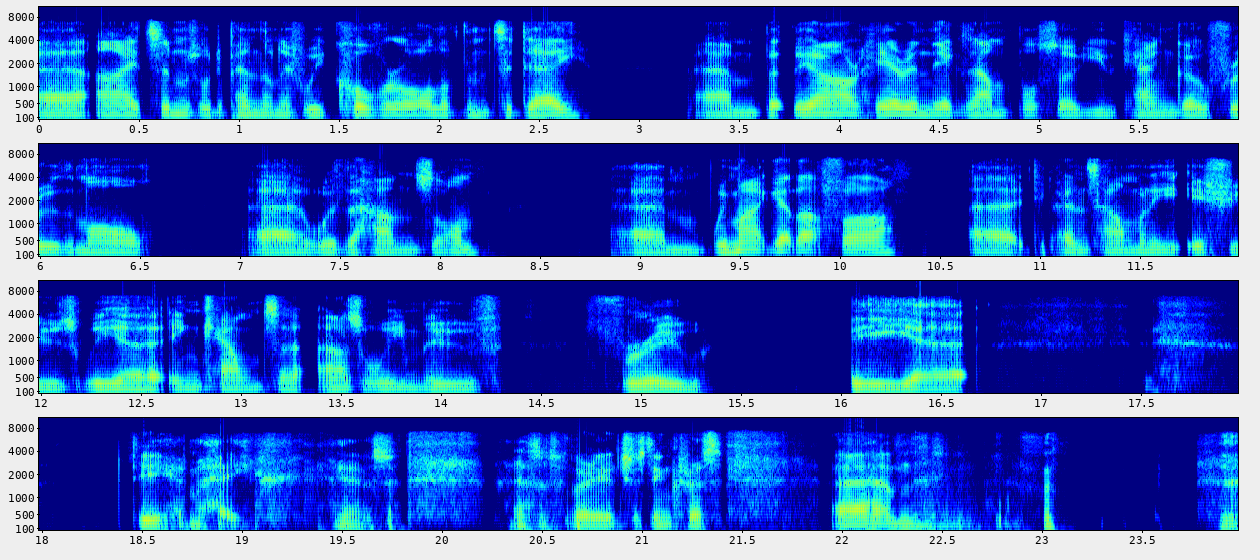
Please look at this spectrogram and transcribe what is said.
uh, items will depend on if we cover all of them today. Um, but they are here in the example, so you can go through them all uh, with the hands-on. Um, we might get that far, uh, it depends how many issues we uh, encounter as we move through the uh, DMA. Yes, that's very interesting, Chris. Um,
